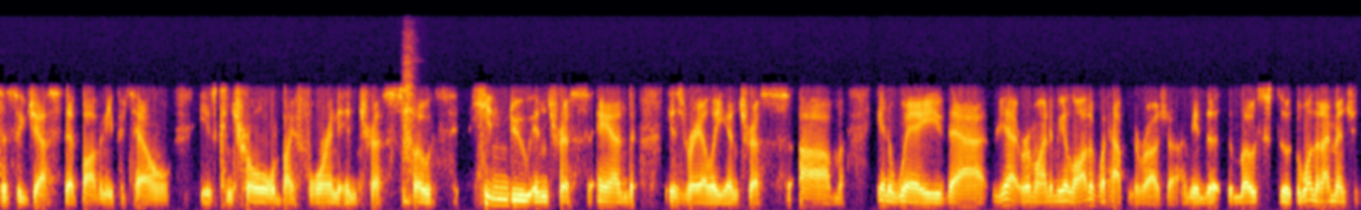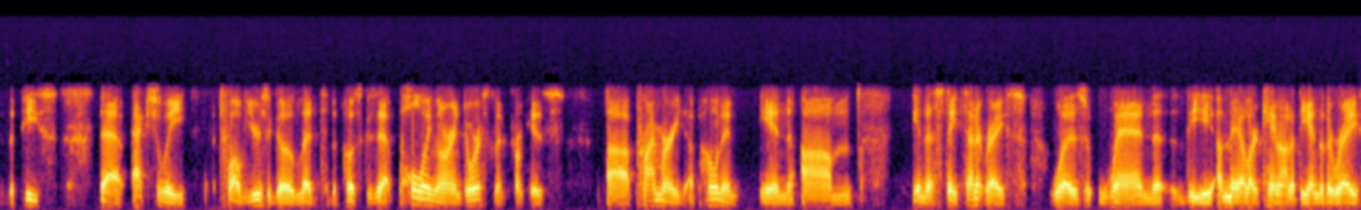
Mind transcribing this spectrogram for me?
to suggest that Bhavini Patel is controlled by foreign interests, both Hindu interests and Israeli interests, um, in a way that yeah, it reminded me a lot of what happened to Raja. I mean, the the most the, the one that I mentioned in the piece that actually 12 years ago led to the Post Gazette pulling our endorsement from his uh, primary opponent in um, in the state senate race was when the a mailer came out at the end of the race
